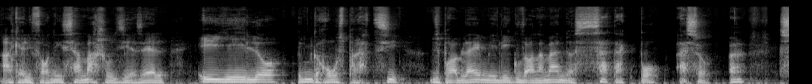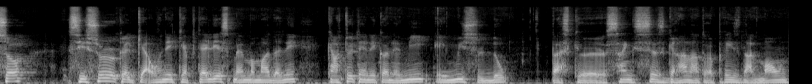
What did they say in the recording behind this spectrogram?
en Californie, ça marche au diesel. Et il est là une grosse partie du problème et les gouvernements ne s'attaquent pas à ça. Hein. Ça, c'est sûr qu'on est capitaliste, mais à un moment donné, quand toute une économie est mise sur le dos, parce que 5-6 grandes entreprises dans le monde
